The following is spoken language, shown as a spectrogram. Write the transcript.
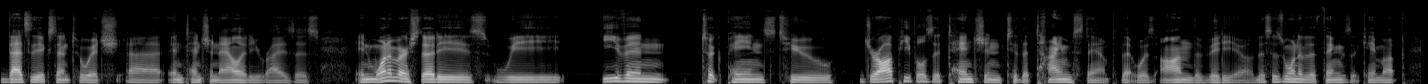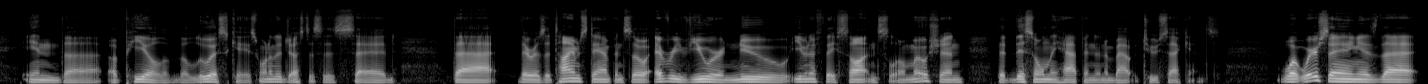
that's the extent to which uh, intentionality rises. In one of our studies, we even took pains to draw people's attention to the timestamp that was on the video. This is one of the things that came up in the appeal of the Lewis case. One of the justices said that there was a timestamp, and so every viewer knew, even if they saw it in slow motion, that this only happened in about two seconds. What we're saying is that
